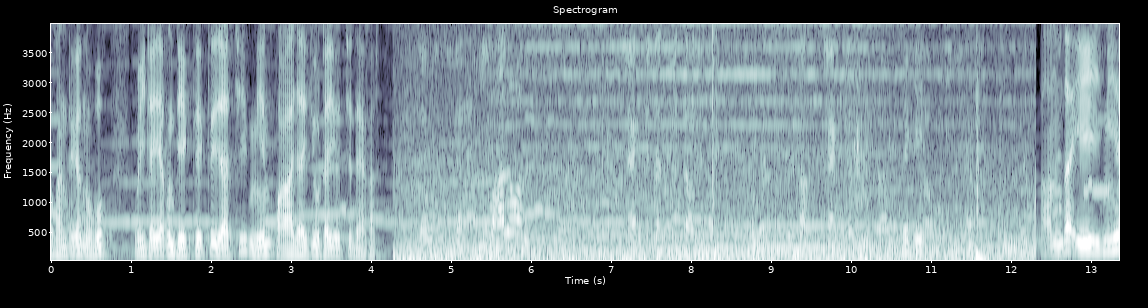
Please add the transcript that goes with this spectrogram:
দোকান থেকে নেব। ওইটাই এখন দেখতে দেখতে যাচ্ছি মেন পাওয়া যায় কি ওটাই হচ্ছে দেখার। কি ভালো হবে? দেখি এই নিয়ে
